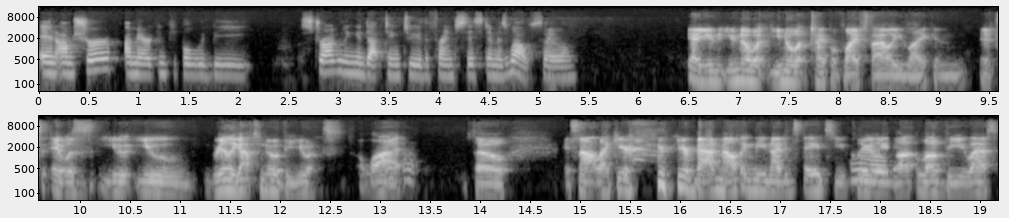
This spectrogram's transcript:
And i'm sure american people would be struggling adapting to the french system as well so yeah you you know what you know what type of lifestyle you like and it's it was you you really got to know the US a lot so it's not like you're you're bad mouthing the United States you clearly No. lo- love the US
